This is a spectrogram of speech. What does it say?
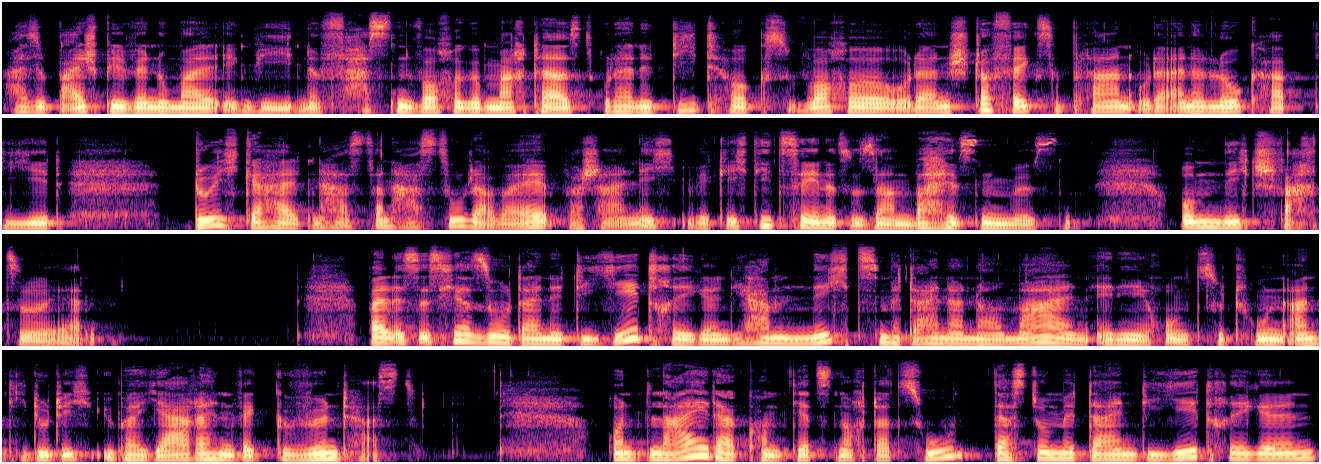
Also Beispiel, wenn du mal irgendwie eine Fastenwoche gemacht hast oder eine Detox-Woche oder einen Stoffwechselplan oder eine Low-Carb-Diät durchgehalten hast, dann hast du dabei wahrscheinlich wirklich die Zähne zusammenbeißen müssen, um nicht schwach zu werden. Weil es ist ja so, deine Diätregeln, die haben nichts mit deiner normalen Ernährung zu tun, an die du dich über Jahre hinweg gewöhnt hast. Und leider kommt jetzt noch dazu, dass du mit deinen Diätregeln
